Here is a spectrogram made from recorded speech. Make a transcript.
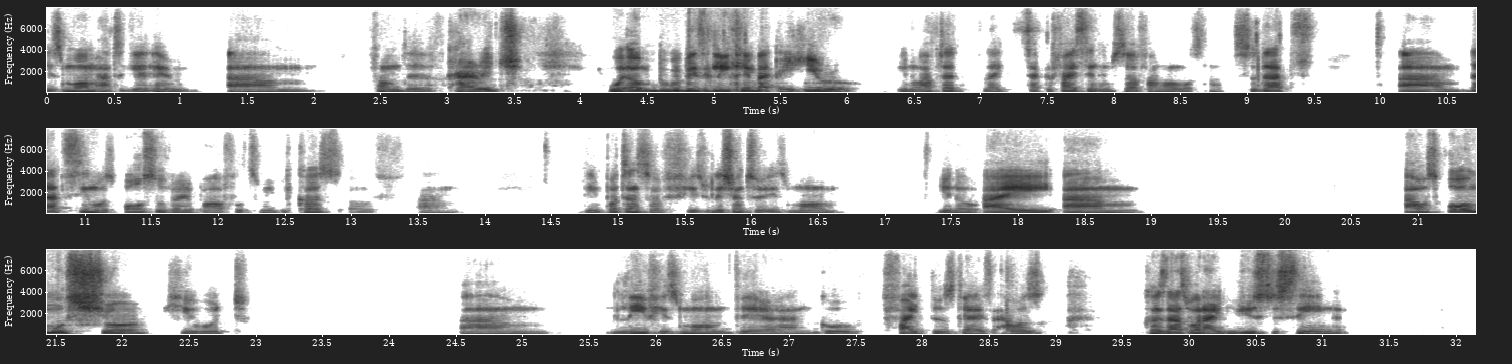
his mom had to get him um, from the carriage we, um, basically he came back a hero you know after like sacrificing himself and all whatnot so that's um, that scene was also very powerful to me because of um, the importance of his relation to his mom. You know, I um, I was almost sure he would um, leave his mom there and go fight those guys. I was because that's what I'm used to seeing.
